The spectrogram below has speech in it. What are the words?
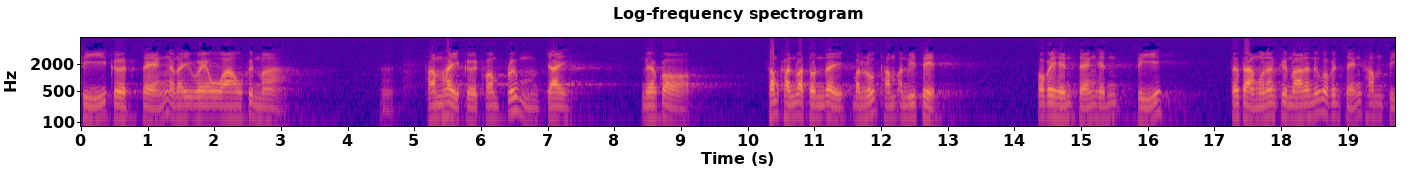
สีเกิดแสงอะไรแวววาวขึ้นมาทำให้เกิดความปลื้มใจ แล้วก็สำคัญว่าตนได้บรรลุธรรมอันวิเศษพอไปเห็นแสงเห็นสี ต่างๆหมดนั้นขึ้นมาแล้วนึกว่าเป็นแสงธรรมสี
